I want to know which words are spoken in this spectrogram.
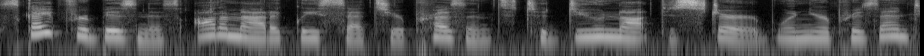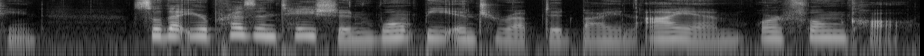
Skype for Business automatically sets your presence to Do Not Disturb when you're presenting so that your presentation won't be interrupted by an IM or phone call.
